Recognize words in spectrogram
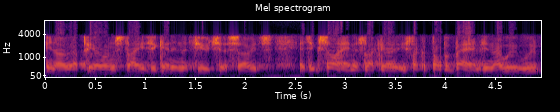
you know, appear on stage again in the future. So it's it's exciting. It's like a it's like a proper band. You know, we, we're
